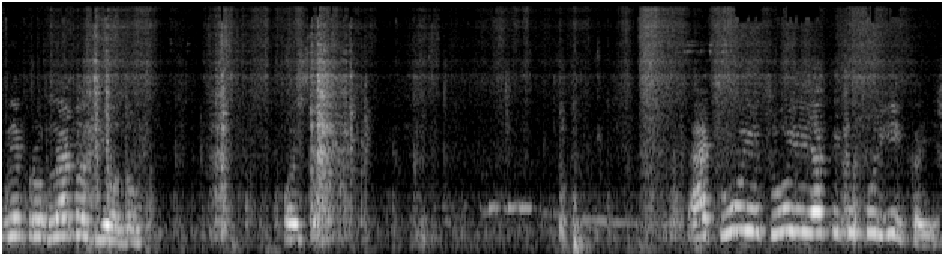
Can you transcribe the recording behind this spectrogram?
не проблема з йодом. Ось так. А чую, чую, як ти кукурікаєш.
